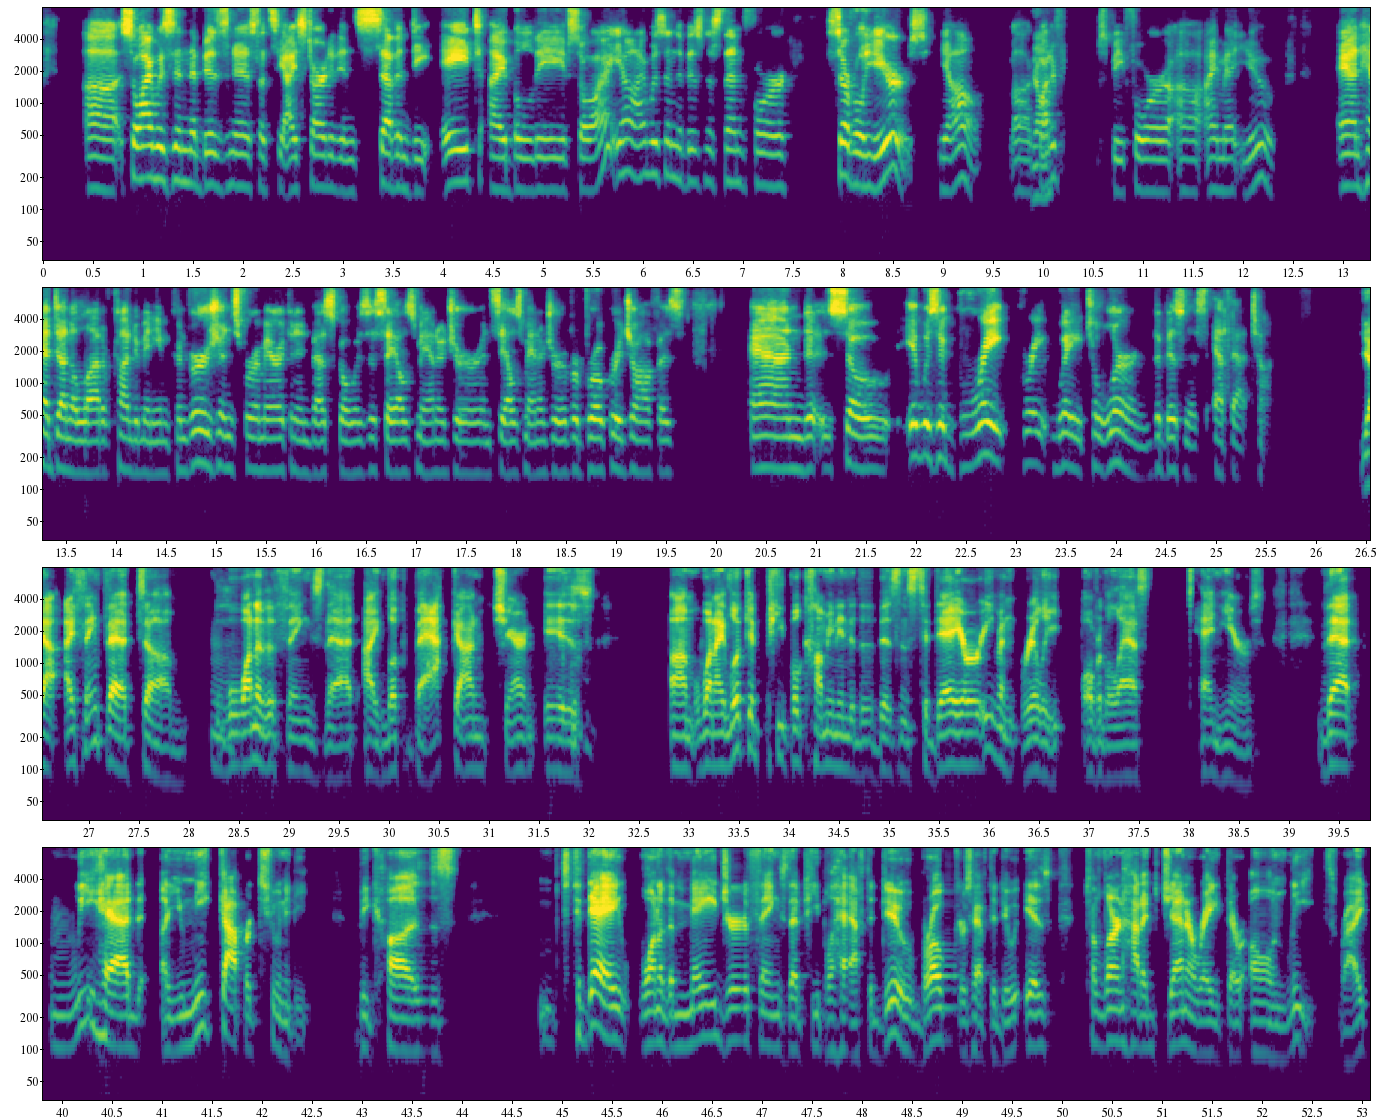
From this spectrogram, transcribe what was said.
uh, so I was in the business. Let's see, I started in 78, I believe. So I, yeah, I was in the business then for several years. Yeah, uh, yeah. quite a few years before uh, I met you and had done a lot of condominium conversions for American Invesco as a sales manager and sales manager of a brokerage office. And so it was a great, great way to learn the business at that time. Yeah, I think that um, one of the things that I look back on, Sharon, is um, when I look at people coming into the business today, or even really over the last 10 years, that we had a unique opportunity because today one of the major things that people have to do brokers have to do is to learn how to generate their own leads right?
